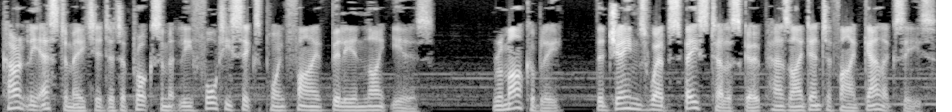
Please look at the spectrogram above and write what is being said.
currently estimated at approximately 46.5 billion light-years. Remarkably, the James Webb Space Telescope has identified galaxies,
